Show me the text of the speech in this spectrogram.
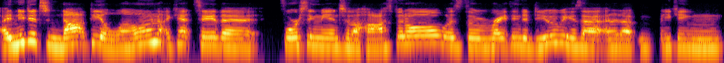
i needed to not be alone. I can't say that forcing me into the hospital was the right thing to do because that ended up making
